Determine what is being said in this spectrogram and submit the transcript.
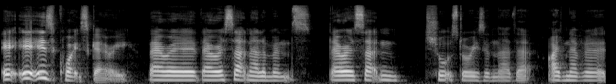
it, it is quite scary. There are there are certain elements, there are certain short stories in there that I've never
